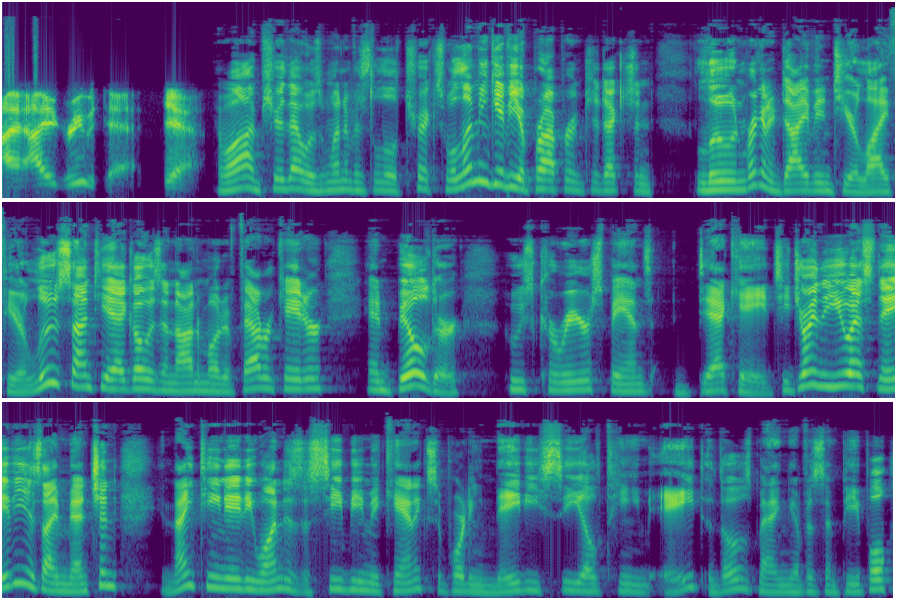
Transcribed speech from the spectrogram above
I, I agree with that. Yeah. Well, I'm sure that was one of his little tricks. Well, let me give you a proper introduction, Lou, and we're going to dive into your life here. Lou Santiago is an automotive fabricator and builder whose career spans decades. He joined the U.S. Navy, as I mentioned, in 1981 as a CB mechanic supporting Navy SEAL Team 8, those magnificent people.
